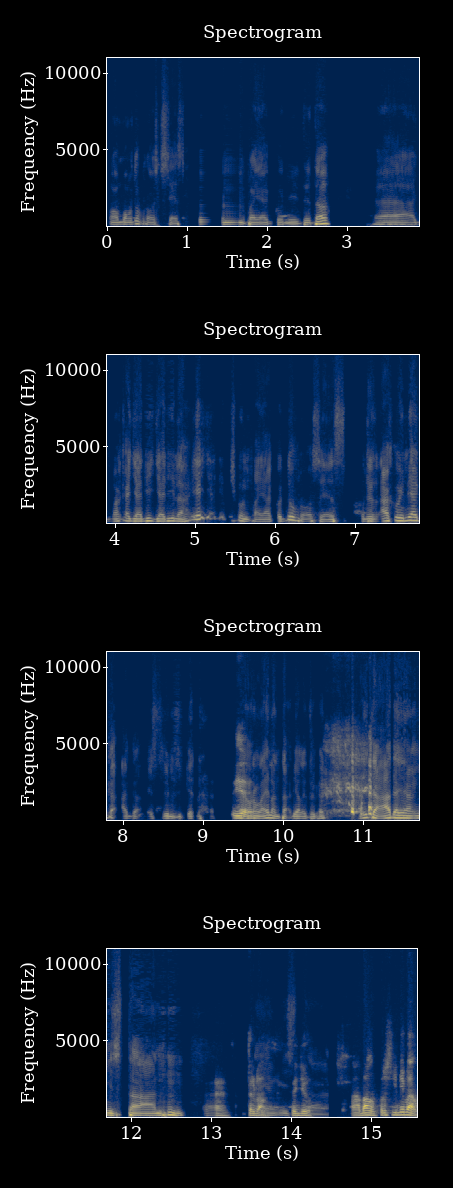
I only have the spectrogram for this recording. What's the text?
Ngomong itu proses. Kun fayakun itu toh. Nah, maka jadi jadilah. Ya jadi kun fayakun itu proses. Menurut aku ini agak agak ekstrim sedikit. Iya, Orang lain tak dia itu kan. Jadi tak ada yang instan. Ah, betul bang. Setuju. instan. Ah, bang, terus gini bang,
